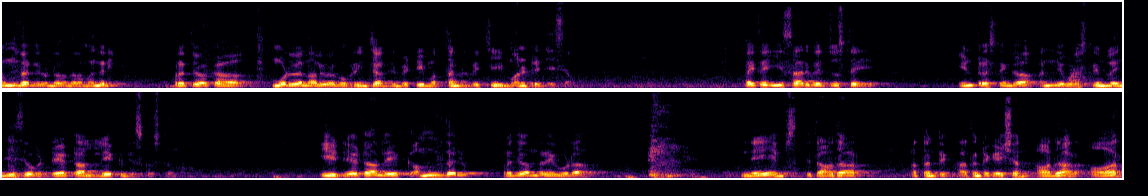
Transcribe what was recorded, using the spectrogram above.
అందరినీ రెండు వందల మందిని ప్రతి ఒక్క మూడు వేల నాలుగు వేలకు ఒకరు ఇన్ఛార్జిని పెట్టి మొత్తాన్ని పిలిపించి మానిటరింగ్ చేశాం. అయితే ఈసారి మీరు చూస్తే ఇంట్రెస్టింగ్గా అన్నీ కూడా స్ట్రీమ్ లైన్ చేసి ఒక డేటా లేక్ తీసుకొస్తున్నాం. ఈ డేటా లేక్ అందరూ ప్రజలందరి కూడా names with Aadhaar authentic authentication Aadhaar or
